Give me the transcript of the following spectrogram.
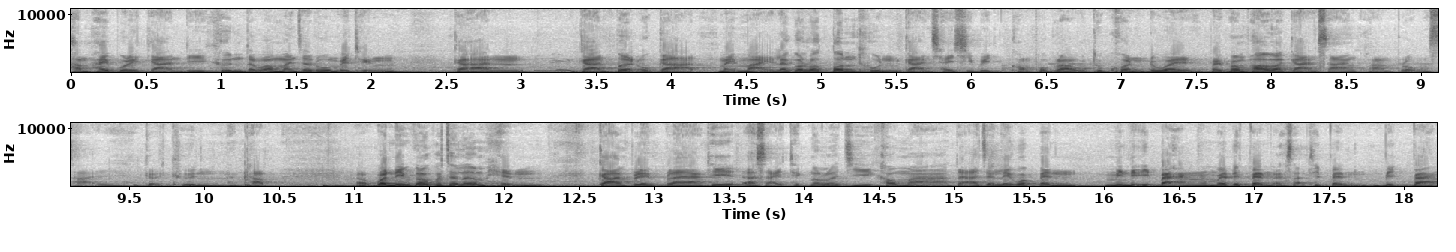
ทำให้บริการดีขึ้น แต่ว่ามันจะรวมไปถึงการ การเปิดโอกาสใหม่ ๆ แล้วก็ลดต้นทุนการใช้ชีวิตของพวกเราทุกคนด้วย ไปพร้อมๆกับการสร้างความโปร่งใสเกิดขึ้นนะครับวันนี้เราก็จะเริ่มเห็นการเปลี่ยนแปลงที่อาศัยเทคโนโลยีเข้ามา แต่อาจจะเรียกว่าเป็นมินิแบงไม่ได้เป็นลักษณะที่เป็นบิ๊กแบง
